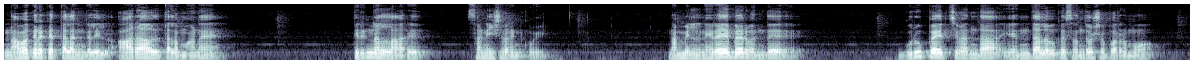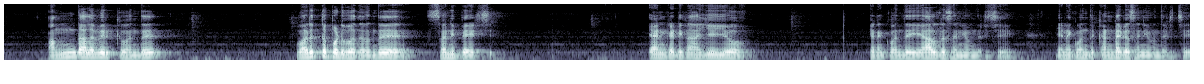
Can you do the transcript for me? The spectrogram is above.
நவகிரக தலங்களில் ஆறாவது தலமான திருநள்ளாறு சனீஸ்வரன் கோயில். நம்மில் நிறைய பேர் வந்து குரு பயிற்சி வந்தால் எந்த அளவுக்கு சந்தோஷப்படுறோமோ அந்த அளவிற்கு வந்து வருத்தப்படுவது வந்து சனி பயிற்சி. ஏன்னு கேட்டிங்கன்னா ஐயையோ எனக்கு வந்து ஏழரை சனி வந்துடுச்சு எனக்கு வந்து கண்டக சனி வந்துடுச்சு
